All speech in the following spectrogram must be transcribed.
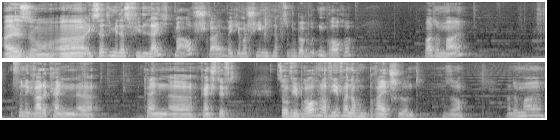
Also, äh, ich sollte mir das vielleicht mal aufschreiben, welche Maschinen ich noch zum Überbrücken brauche. Warte mal. Ich finde gerade keinen, äh, keinen, äh, kein Stift. So, wir brauchen auf jeden Fall noch einen Breitschlund. So. Warte mal.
